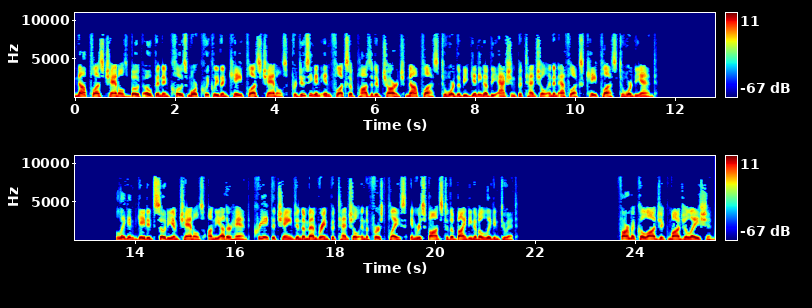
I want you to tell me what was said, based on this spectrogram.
Na plus channels both open and close more quickly than K plus channels, producing an influx of positive charge Na plus toward the beginning of the action potential and an efflux K plus toward the end. Ligand-gated sodium channels, on the other hand, create the change in the membrane potential in the first place, in response to the binding of a ligand to it. Pharmacologic modulation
